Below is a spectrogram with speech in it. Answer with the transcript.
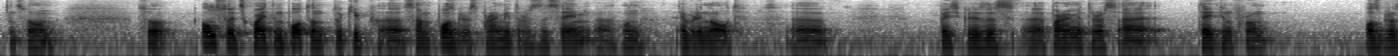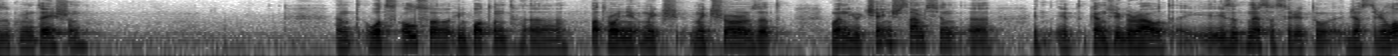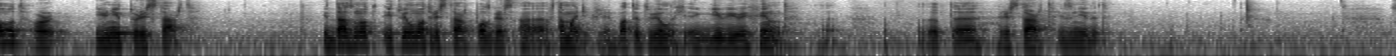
and so on. So also it's quite important to keep uh, some Postgres parameters the same uh, on every node. Uh, basically, these uh, parameters are taken from Postgres documentation. And what's also important, uh, Patroni make, make sure that when you change something, uh, it, it can figure out, is it necessary to just reload or you need to restart. It does not, it will not restart Postgres uh, automatically, but it will give you a hint that uh, restart is needed.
